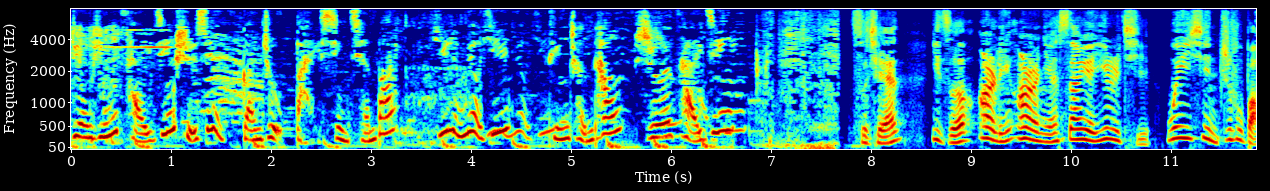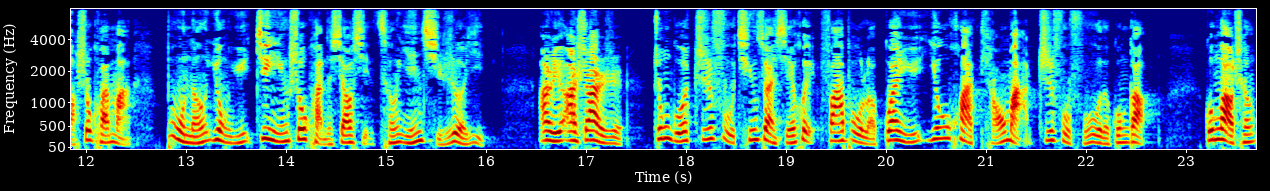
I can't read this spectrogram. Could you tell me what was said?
点评财经时讯，关注百姓钱包一零六一，听陈涛说财经。此前，一则二零二二年三月一日起，微信、支付宝收款码不能用于经营收款的消息曾引起热议。二月二十二日，中国支付清算协会发布了关于优化条码支付服务的公告。公告称，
